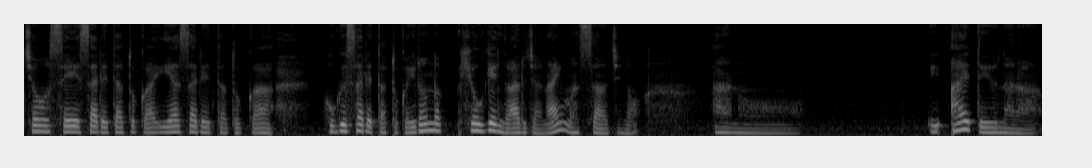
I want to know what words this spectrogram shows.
調整されたとか癒されたとかほぐされたとかいろんな表現があるじゃない？マッサージの。あのあえて言うなら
